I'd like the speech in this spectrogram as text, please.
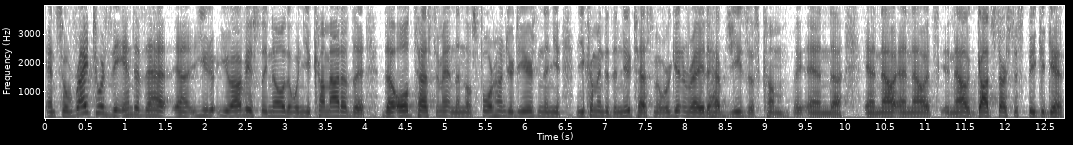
and so, right towards the end of that, uh, you, you obviously know that when you come out of the, the Old Testament and then those 400 years, and then you, you come into the New Testament. We're getting ready to have Jesus come, and, uh, and, now, and now, it's, now God starts to speak again.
